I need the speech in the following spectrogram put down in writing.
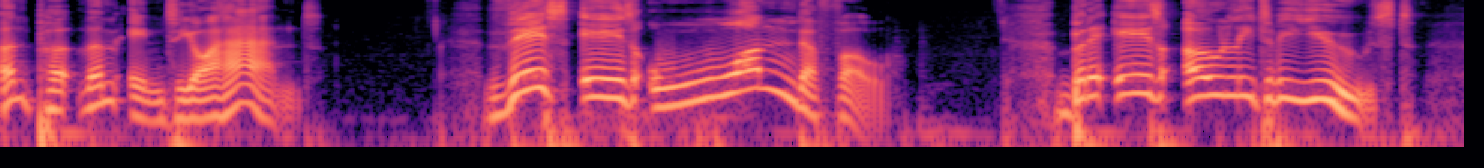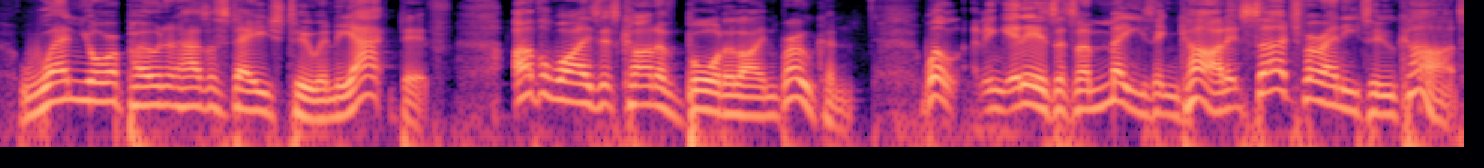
and put them into your hand. This is wonderful. But it is only to be used when your opponent has a stage 2 in the active. Otherwise, it's kind of borderline broken. Well, I mean, it is. It's an amazing card. It's search for any two cards.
